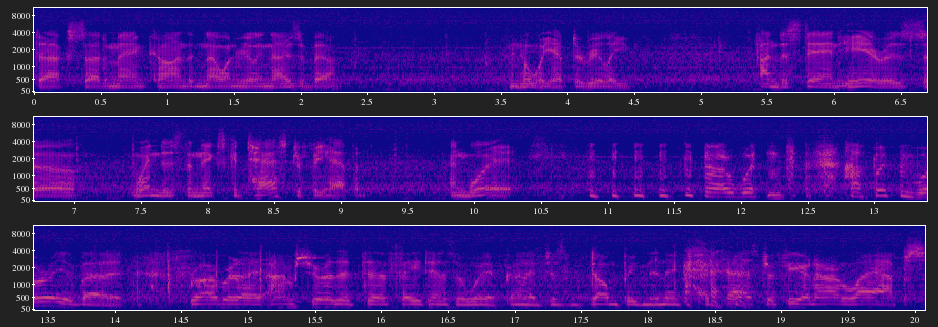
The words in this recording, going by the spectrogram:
dark side of mankind that no one really knows about. And all we have to really understand here is uh, when does the next catastrophe happen? And where? I wouldn't. I wouldn't worry about it. Robert, I, I'm sure that uh, fate has a way of kind of just dumping the next catastrophe in our laps.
